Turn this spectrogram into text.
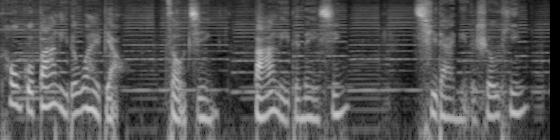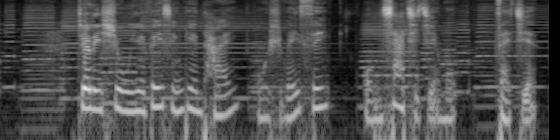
透过巴黎的外表，走进巴黎的内心。期待你的收听，这里是午夜飞行电台，我是 VC，我们下期节目再见。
